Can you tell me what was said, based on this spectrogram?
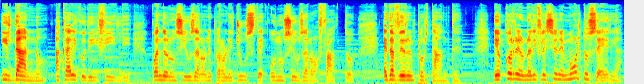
Il danno a carico dei figli, quando non si usano le parole giuste o non si usano affatto, è davvero importante e occorre una riflessione molto seria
